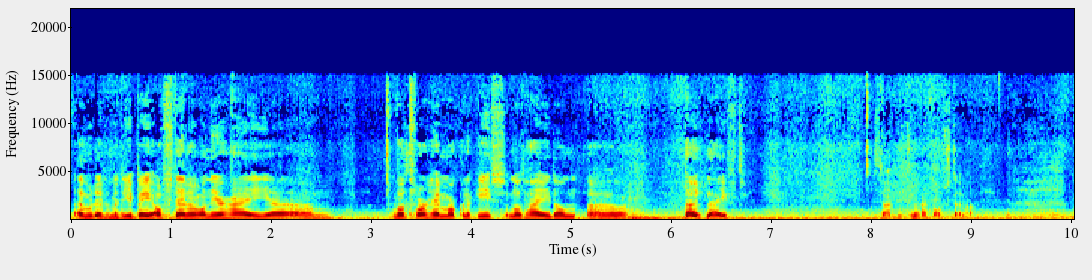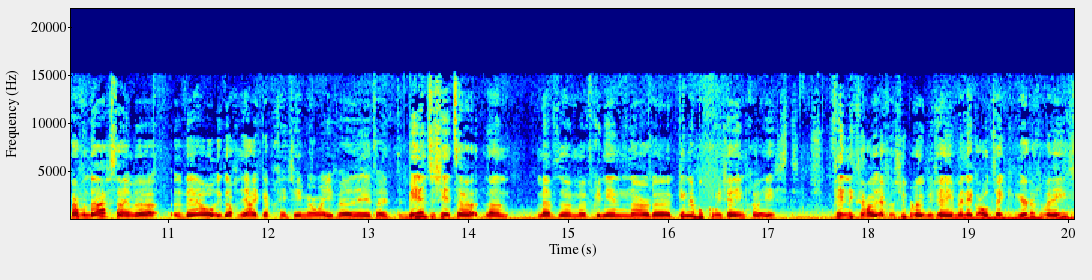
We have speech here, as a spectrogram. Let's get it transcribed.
En we moeten even met de JP afstemmen wanneer hij... Ehm, wat voor hem makkelijk is. Omdat hij dan eh, thuis blijft. Dus daar moeten we nog even afstemmen. Maar vandaag zijn we wel. Ik dacht, ja, ik heb geen zin meer om even de hele tijd binnen te zitten. Dan met uh, mijn vriendin naar de Kinderboekenmuseum geweest. Vind ik trouwens echt een superleuk museum. Ben ik al twee keer eerder geweest.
